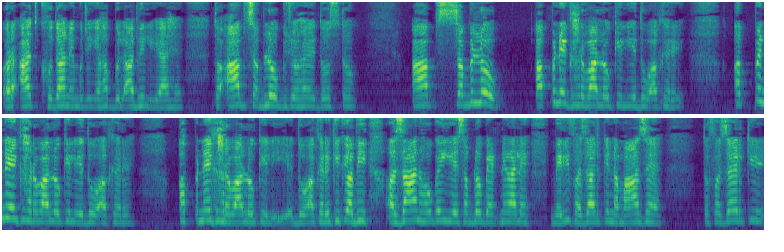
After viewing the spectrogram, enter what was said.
और आज खुदा ने मुझे यहाँ बुला भी लिया है। तो आप सब लोग जो है, दोस्तों आप सब लोग अपने घर वालों के लिए दुआ करें। अपने घर वालों के लिए दुआ करें। अपने घर वालों के लिए दुआ करें, क्योंकि अभी अजान हो गई है, सब लोग बैठने वाले मेरी फजर की नमाज़ है तो फजर की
